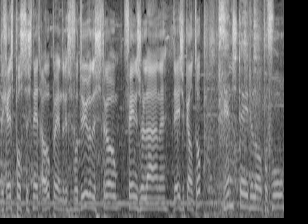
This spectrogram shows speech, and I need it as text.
De grenspost is net open en er is een voortdurende stroom Venezolanen deze kant op. Grenssteden lopen vol.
